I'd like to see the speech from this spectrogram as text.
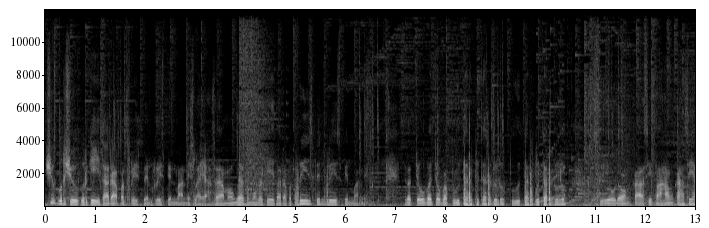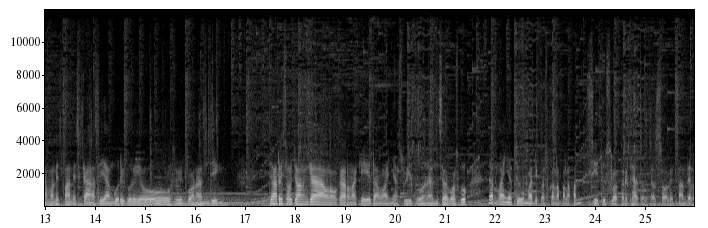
Syukur-syukur kita dapat free spin free spin manis lah ya. Saya mau nggak semoga kita dapat free spin free spin manis. Kita coba-coba putar-putar dulu putar-putar dulu. Yo dong kasih paham kasih yang manis-manis kasih yang gurih-gurih. Yo sweet bon anjing jangan risau jangan galau karena kita mainnya sweet bonanza bosku. Dan mainnya cuma di pasukan 88 situs slot tergacor dan solid santai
